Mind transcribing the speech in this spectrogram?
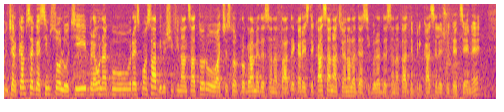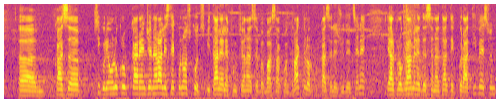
încercăm să găsim soluții împreună cu responsabilul și finanțatorul acestor programe de sănătate, care este Casa Națională de Asigurări de Sănătate prin casele județene, ca să, sigur, e un lucru care în general este cunoscut. Spitalele funcționează pe baza contractelor cu casele județene, iar programele de sănătate curative sunt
